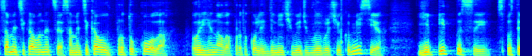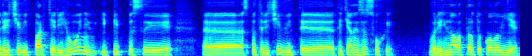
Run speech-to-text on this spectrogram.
Саме цікаво не це. Саме цікаво в протоколах, оригіналах протоколів дільничних виборчих комісіях є підписи спостерігачів від партії регіонів і підписи е, спостерігачів від е, Тетяни Засухи. В оригіналах протоколів є.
